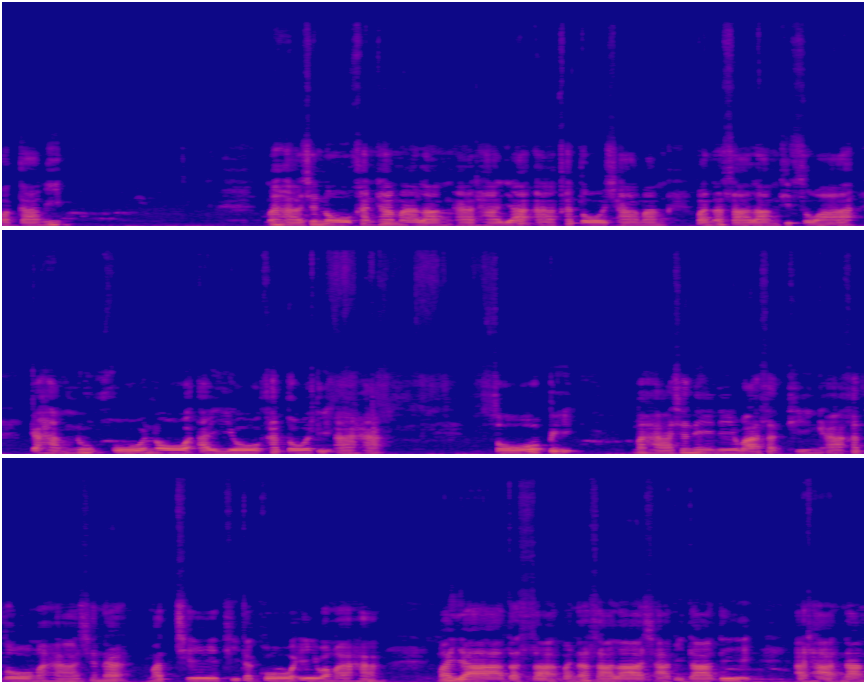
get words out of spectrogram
ปกามิ มหาชโนคันธามาลัง อาทายะอาคโตชามัง ปนนสาลังทิสวากหังนุโขโนไอโยคโตติอาหะ โสปิ มหาชเนเนวะสัตทิง อาคโตมหาชนะมัชเชทิตโกเอวมาหะมายาตัสสะปนสาราชาปิตาติ อัฏฐนัง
